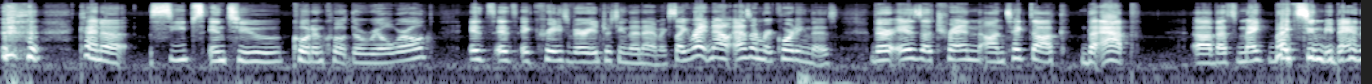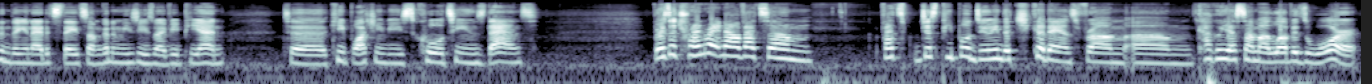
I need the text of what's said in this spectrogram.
kind of seeps into quote unquote the real world, it's, it's it creates very interesting dynamics. Like right now, as I'm recording this, there is a trend on TikTok, the app, uh, that's might, might soon be banned in the United States. So I'm gonna need to use my VPN to keep watching these cool teens dance. There's a trend right now that's um that's just people doing the Chika dance from um, Kaguya-sama Love is War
